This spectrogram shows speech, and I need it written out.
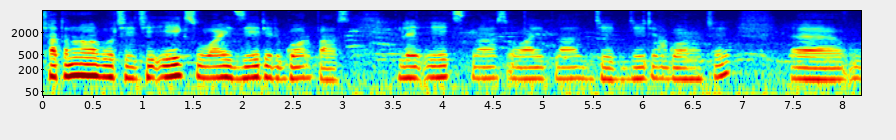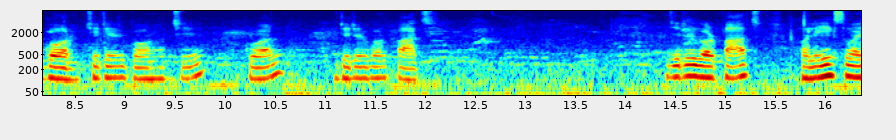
সাতান্ন নম্বর বলছি যে এক্স ওয়াই জেড এর গড় পাস তাহলে X plus Y plus Z Z এর গড় হচ্ছে গড় জেড এর গড় হচ্ছে গোয়াল জেড এর গড় পাঁচ। জেড এর গড় পাঁচ হলে এক্স ওয়াই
